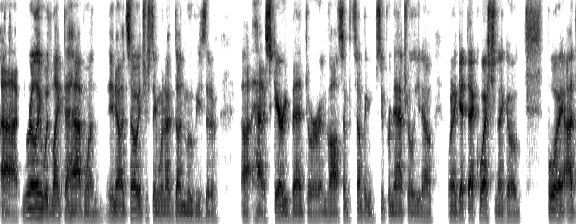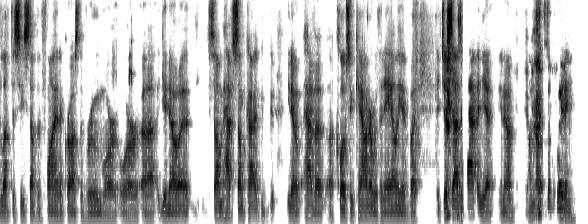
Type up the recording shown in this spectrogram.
Uh, really would like to have one. You know, it's so interesting when I've done movies that have uh, had a scary bent or involved some something supernatural. You know, when I get that question, I go, boy, I'd love to see something flying across the room or, or uh, you know, uh, some have some kind of, you know, have a, a, close encounter with an alien, but it just hasn't happened yet. You know, I'm, I'm, still waiting.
